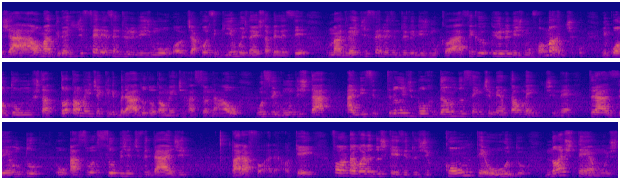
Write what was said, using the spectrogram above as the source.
já há uma grande diferença entre o lirismo, já conseguimos né, estabelecer uma grande diferença entre o lirismo clássico e o lirismo romântico. Enquanto um está totalmente equilibrado, totalmente racional, o segundo está ali se transbordando sentimentalmente, né? trazendo a sua subjetividade para fora, ok? Falando agora dos quesitos de conteúdo, nós temos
